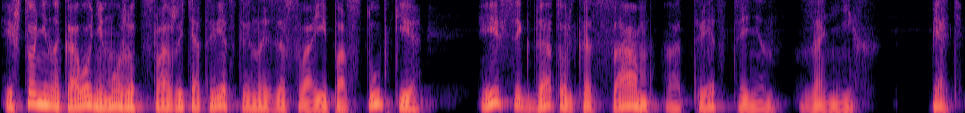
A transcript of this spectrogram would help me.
и что ни на кого не может сложить ответственность за свои поступки и всегда только сам ответственен за них. 5.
